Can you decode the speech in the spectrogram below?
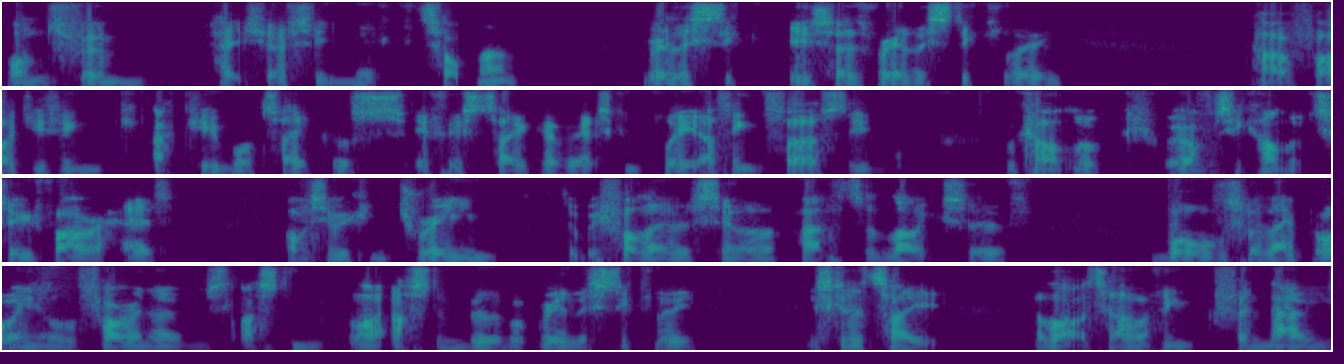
One's from HFC Nick Topman. Realistic, he says realistically, how far do you think Acun will take us if this takeover gets complete? I think firstly, we can't look. We obviously can't look too far ahead. Obviously, we can dream that we follow a similar path to likes of Wolves, where they brought in all the foreign owners, Aston, like Aston Villa. But realistically, it's going to take a lot of time. I think for now, you've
